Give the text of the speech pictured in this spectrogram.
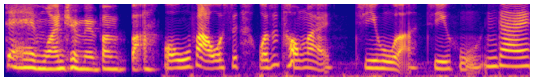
damn，完全没办法。我无法，我是我是从来几乎啦，几乎应该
